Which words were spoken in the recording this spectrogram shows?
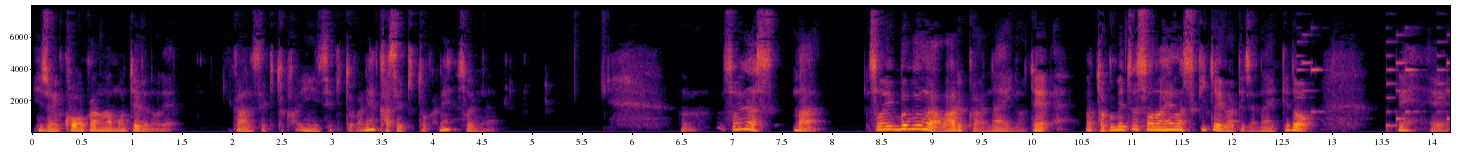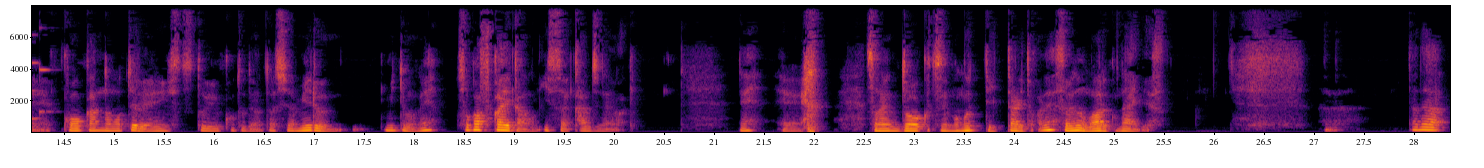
非常に好感が持てるので、岩石とか隕石とかね、化石とかね、そういうもの。うん、そういうのは、まあ、そういう部分は悪くはないので、まあ、特別その辺は好きというわけじゃないけど、ね、えー、好感の持てる演出ということで私は見る、見てもね、そこは不快感を一切感じないわけ。ね、えー、その辺の洞窟に潜っていったりとかね、そういうのも悪くないです。ただ、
